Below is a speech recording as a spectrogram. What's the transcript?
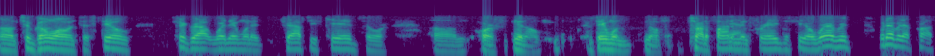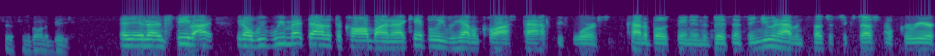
um, to go on to still figure out where they want to draft these kids or um, or you know, if they want to, you know, try to find yeah. them in free agency or wherever, whatever that process is going to be. And, and, and Steve, I, you know, we we met down at the combine, and I can't believe we haven't crossed paths before. Kind of both been in the business, and you having such a successful career.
